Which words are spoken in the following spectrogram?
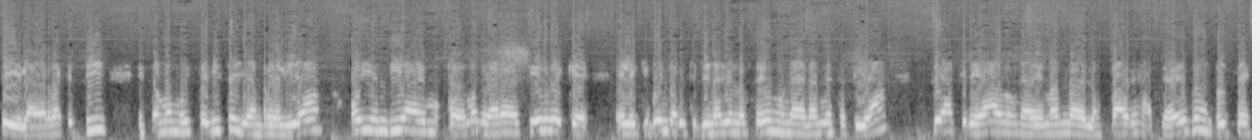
Sí, la verdad que sí, estamos muy felices y en realidad hoy en día podemos llegar a decir de que el equipo interdisciplinario en los CEOs es una gran necesidad, se ha creado una demanda de los padres hacia eso, entonces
